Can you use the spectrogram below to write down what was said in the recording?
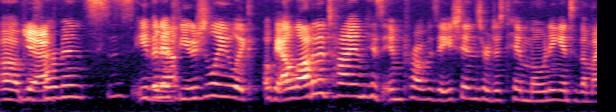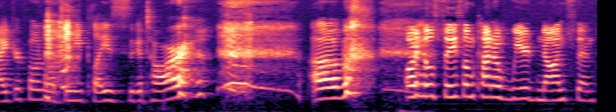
uh, performances, yeah. even yeah. if usually like okay, a lot of the time his improvisations are just him moaning into the microphone while Jimmy plays the guitar. um, or he'll say some kind of weird nonsense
